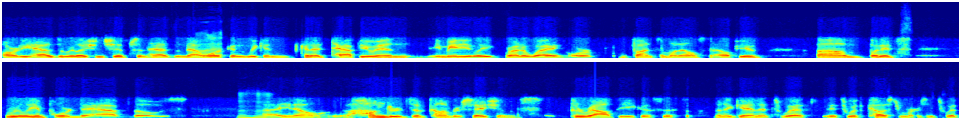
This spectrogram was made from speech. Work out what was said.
already has the relationships and has the network, right. and we can kind of tap you in immediately right away, or find someone else to help you. Um, but it's really important to have those, mm-hmm. uh, you know, hundreds of conversations throughout the ecosystem. And again, it's with it's with customers, it's with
